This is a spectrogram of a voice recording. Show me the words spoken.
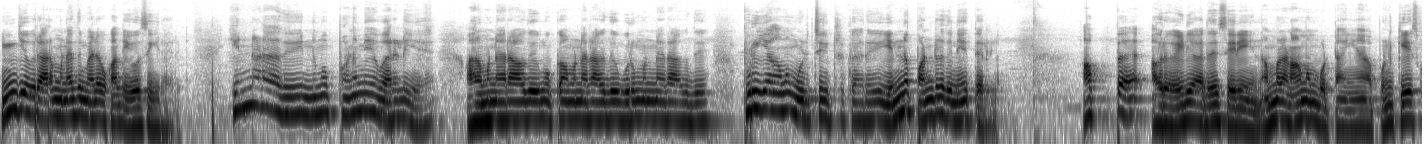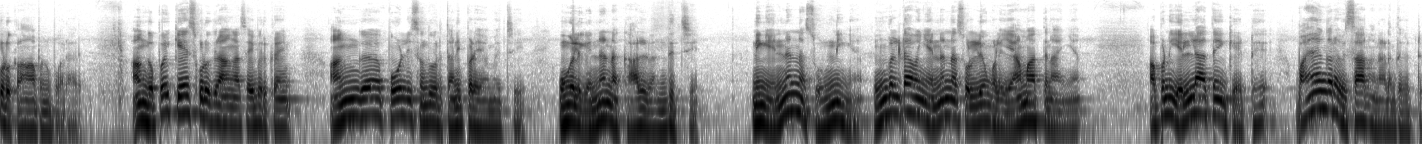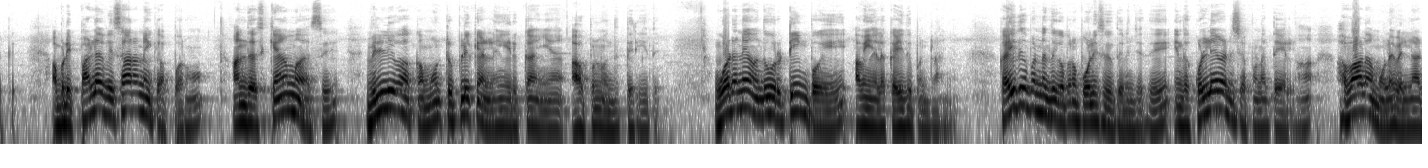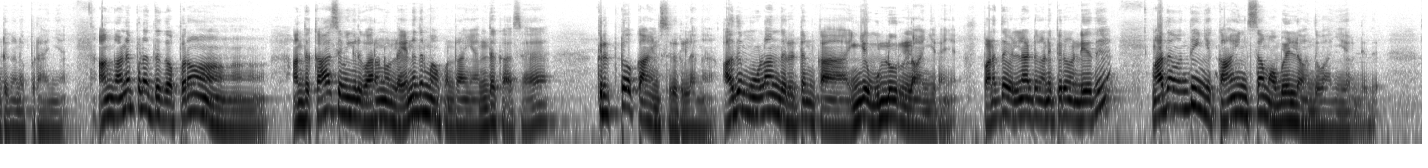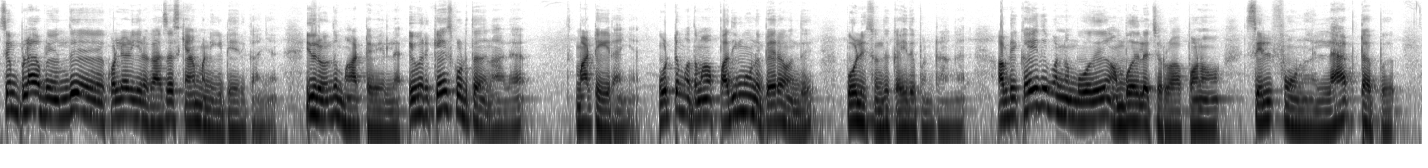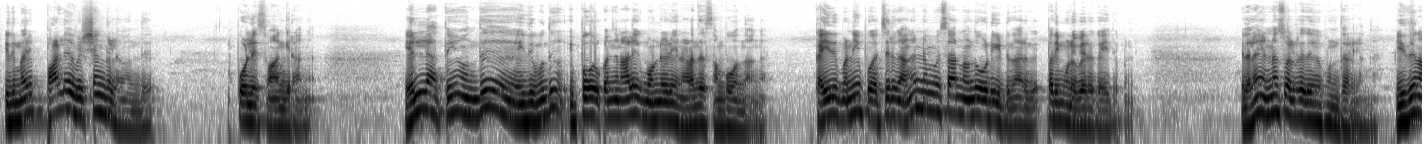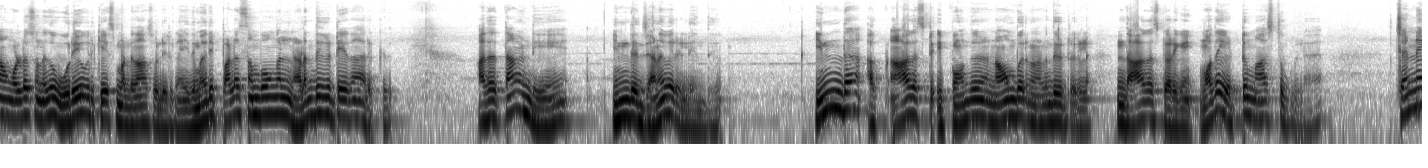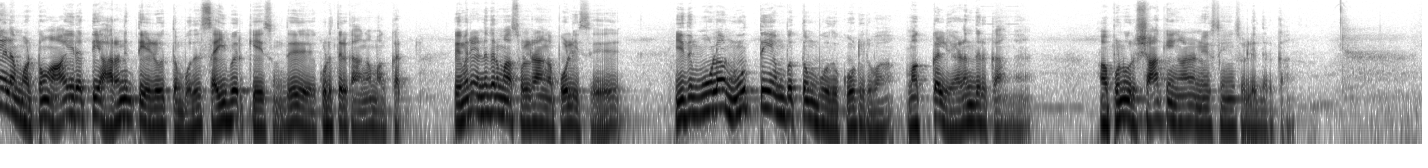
இங்கே ஒரு அரை மணி நேரத்துக்கு மேலே உட்காந்து யோசிக்கிறாரு. என்னடா அது இன்னமும் பணமே வரலையே. அரை மணி நேரம் ஆகுது முக்கால் மணி நேரம் ஆகுது ஒரு மணி நேரம் ஆகுது. புரியாமல் முடிச்சுக்கிட்டு இருக்காரு. என்ன பண்ணுறதுனே தெரில அப்போ அவர் ஐடியா இருந்தது சரி நம்மளை நாமம் போட்டாங்க அப்படின்னு கேஸ் கொடுக்கலாம் அப்படின்னு போகிறாரு அங்கே போய் கேஸ் கொடுக்குறாங்க சைபர் கிரைம் அங்கே போலீஸ் வந்து ஒரு தனிப்படை அமைச்சு உங்களுக்கு என்னென்ன கால் வந்துச்சு? நீங்கள் என்னென்ன சொன்னீங்க? உங்கள்கிட்ட அவங்க என்னென்ன சொல்லி உங்களை ஏமாத்தினாங்க? அப்படின்னு எல்லாத்தையும் கேட்டு பயங்கர விசாரணை நடந்துக்கிட்டு இருக்கு. அப்படி பல விசாரணைக்கு அப்புறம் அந்த ஸ்கேமர்ஸு வில்லிவாக்கமும் ட்ரிப்ளிகன்லையும் இருக்காங்க அப்படின்னு வந்து தெரியுது. உடனே வந்து ஒரு டீம் போய் அவங்கள கைது பண்ணுறாங்க கைது பண்ணதுக்கப்புறம் போலீஸுக்கு தெரிஞ்சது இந்த கொள்ளையடிச்ச பணத்தை எல்லாம் ஹவாலா மூலம் வெளிநாட்டுக்கு அனுப்புகிறாங்க அங்கே அனுப்புனதுக்கப்புறம் அந்த காசு இவங்களுக்கு வரணும் இல்லை என்ன தெரியுமா பண்ணுறாங்க அந்த காசை? கிரிப்டோ காயின்ஸ் இருக்குல்லங்க. அது மூலம் அந்த ரிட்டன் கா இங்கே உள்ளூரில் வாங்கிறாங்க பணத்தை வெளிநாட்டுக்கு அனுப்பிட வேண்டியது அதை வந்து இங்கே காயின்ஸாக மொபைலில் வந்து வாங்கிட வேண்டியது. சிம்பிளாக அப்படி வந்து கொள்ளையடிக்கிற காசை ஸ்கேம் பண்ணிக்கிட்டே இருக்காங்க. இதில் வந்து மாட்டவே இல்லை. இவர் கேஸ் கொடுத்ததுனால மாட்டிக்கிறாங்க. ஒட்டு மொத்தமாக பதிமூணு பேரை வந்து போலீஸ் வந்து கைது பண்ணுறாங்க அப்படி கைது பண்ணும்போது ஐம்பது லட்ச ரூபா பணம் செல்ஃபோனு லேப்டாப்பு இது மாதிரி பல விஷயங்களை வந்து போலீஸ் வாங்கிறாங்க. எல்லாத்தையும் வந்து இது வந்து இப்போ ஒரு கொஞ்சம் நாளைக்கு முன்னாடி நடந்த சம்பவம் தாங்க. கைது பண்ணி இப்போ வச்சுருக்காங்க. நம்ம விசாரணை வந்து ஓடிக்கிட்டு தான் இருக்குது பதிமூணு பேரை கைது பண்ணி. இதெல்லாம் என்ன சொல்கிறது அப்படின்னு தெரிலங்க இது நான் உங்கள்கிட்ட சொன்னது ஒரே ஒரு கேஸ் மட்டும் தான் சொல்லியிருக்கேன். இது மாதிரி பல சம்பவங்கள் நடந்துக்கிட்டே தான் இருக்குது. அதை தாண்டி இந்த ஜனவரிலேருந்து இந்த அக் ஆகஸ்ட் இப்போ வந்து நவம்பர் நடந்துக்கிட்டு இருக்குல்ல இந்த ஆகஸ்ட் வரைக்கும் மொதல் எட்டு மாதத்துக்குள்ளே சென்னையில் மட்டும் ஆயிரத்தி அறநூற்றி எழுபத்தொம்போது சைபர் கேஸ் வந்து கொடுத்துருக்காங்க மக்கள். இது மாதிரி என்ன தெரியுமா சொல்கிறாங்க போலீஸு? இது மூலம் நூற்றி எண்பத்தொம்போது கோடி ரூபா மக்கள் இழந்திருக்காங்க அப்படின்னு ஒரு ஷாக்கிங்கான நியூஸையும் சொல்லியிருந்திருக்காங்க.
